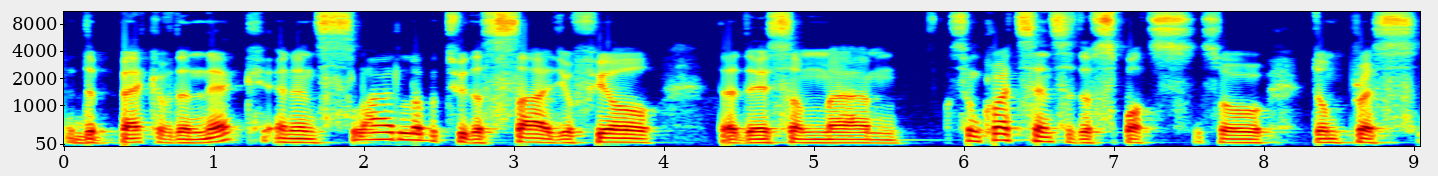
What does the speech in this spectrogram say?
the back of the neck and then slide a little bit to the side. You'll feel that there's some um, some quite sensitive spots. So don't press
